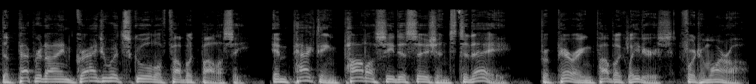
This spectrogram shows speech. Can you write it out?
The Pepperdine Graduate School of Public Policy, impacting policy decisions today, preparing public leaders for tomorrow.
